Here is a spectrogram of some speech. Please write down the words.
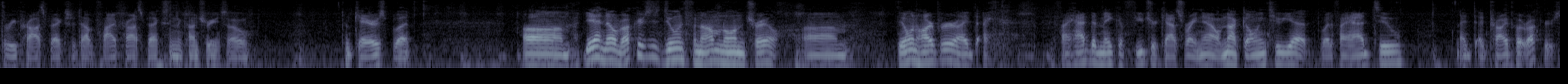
three prospects or top five prospects in the country. So, who cares? But, um, yeah, no, Rutgers is doing phenomenal on the trail. Um, Dylan Harper, I, I, if I had to make a future cast right now, I'm not going to yet, but if I had to, I'd, I'd probably put Rutgers.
